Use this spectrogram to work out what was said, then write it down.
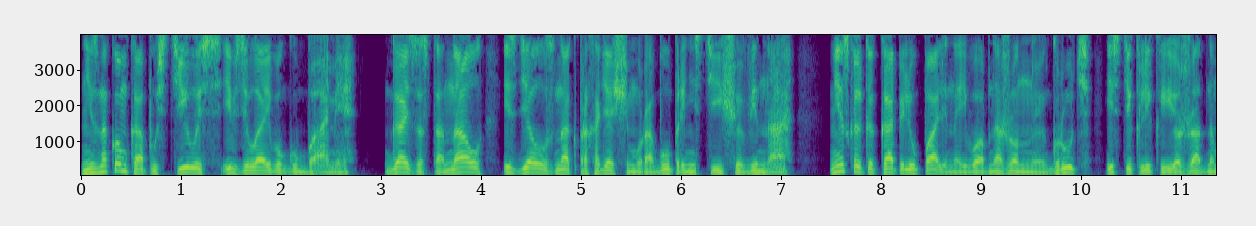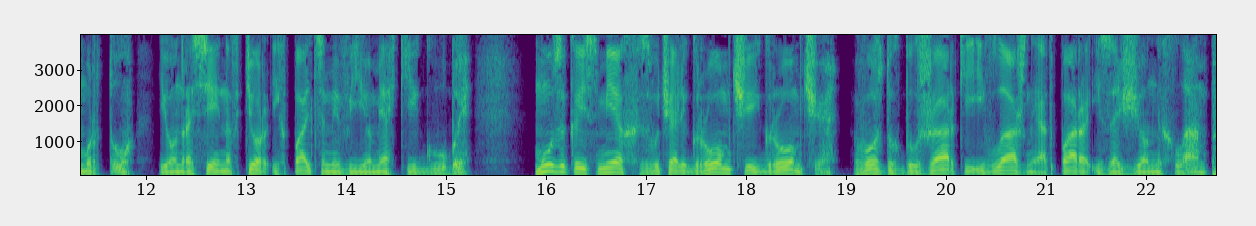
Незнакомка опустилась и взяла его губами. Гай застонал и сделал знак проходящему рабу принести еще вина. Несколько капель упали на его обнаженную грудь и стекли к ее жадному рту, и он рассеянно втер их пальцами в ее мягкие губы. Музыка и смех звучали громче и громче. Воздух был жаркий и влажный от пара и зажженных ламп.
